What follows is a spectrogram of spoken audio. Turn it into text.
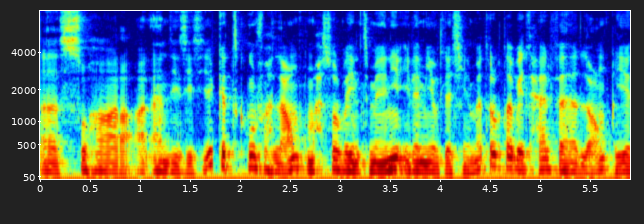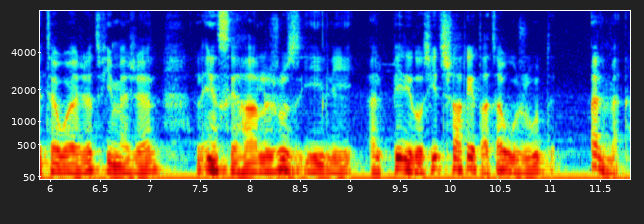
الصهارة الأنديزيتية كتكون في واحد العمق محصور بين 80 إلى 130 متر. وبطبيعة الحال فهذا العمق يتواجد في مجال الانصهار الجزئي للبيريدوتيت شريطة وجود الماء.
